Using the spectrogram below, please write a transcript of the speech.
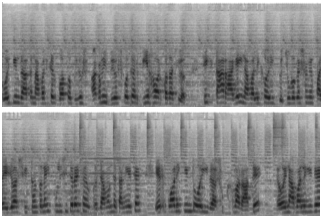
ওই দিন রাতে নাবালিকার গত বৃহস্প- আগামী বৃহস্পতিবার বিয়ে হওয়ার কথা ছিল। ঠিক তার আগেই নাবালিকা ওই যুবকের সঙ্গে পালিয়ে যাওয়ার সিদ্ধান্ত নেই পুলিশি সে যেমনটা জানিয়েছে এরপরই কিন্তু ওই শুক্রবার রাতে ওই নাবালিকাকে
